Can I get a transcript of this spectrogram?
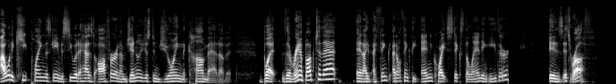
I want to keep playing this game to see what it has to offer, and I'm generally just enjoying the combat of it. But the ramp up to that, and I, I think I don't think the end quite sticks the landing either is it's rough.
